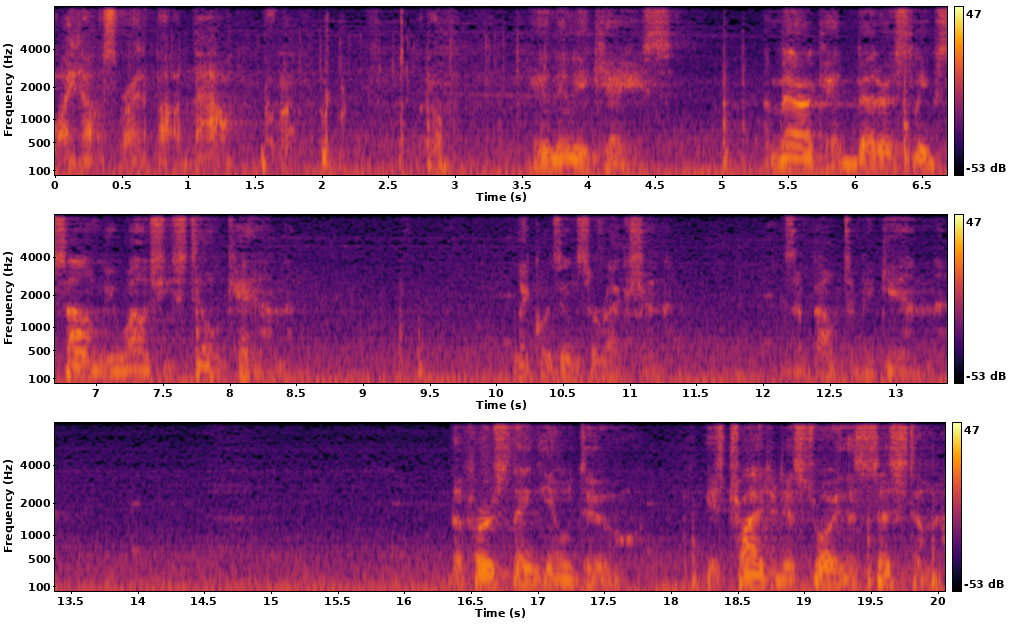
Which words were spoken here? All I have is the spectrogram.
themselves at the White House right about now. In any case, America had better sleep soundly while she still can. Liquid's insurrection is about to begin. The first thing he'll do is try to destroy the system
